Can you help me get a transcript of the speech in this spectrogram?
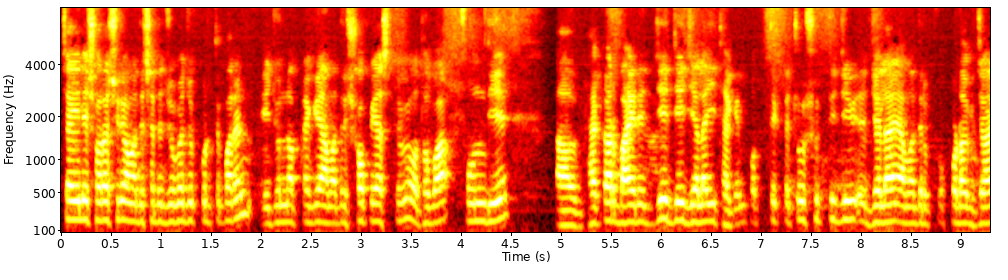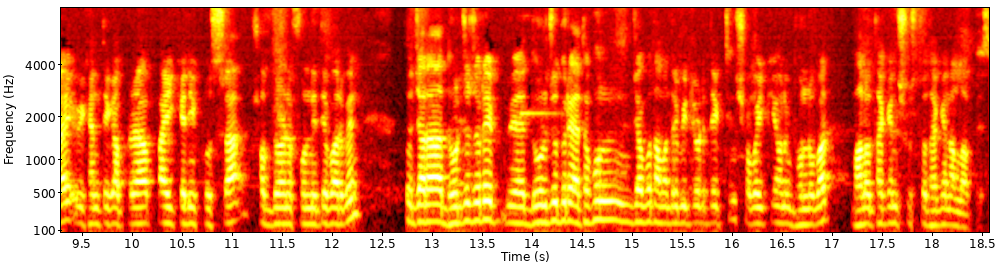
চাইলে সরাসরি আমাদের সাথে যোগাযোগ করতে পারেন। এই জন্য আপনাকে আমাদের শপে আসতে হবে অথবা ফোন দিয়ে ঢাকার বাইরে যে যে জেলায় থাকেন, প্রত্যেকটা চৌষট্টি জেলায় আমাদের প্রোডাক্ট যায়। ওইখান থেকে আপনারা পাইকারি, খুচরা সব ধরনের ফোন নিতে পারবেন। তো যারা ধৈর্য ধরে ধৈর্য ধরে এতক্ষণ যাবত আমাদের ভিডিওটা দেখছেন, সবাইকে অনেক ধন্যবাদ। ভালো থাকেন, সুস্থ থাকেন, আল্লাহ হাফেজ।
